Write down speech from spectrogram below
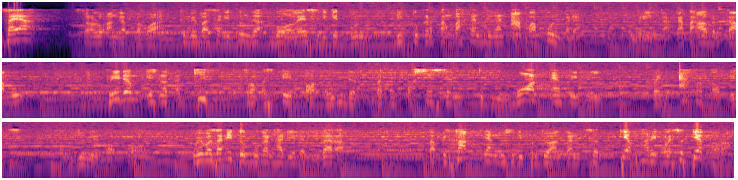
Saya selalu anggap bahwa kebebasan itu nggak boleh sedikit pun ditukar tambahkan dengan apa pun pada pemerintah. Kata Albert Camus, freedom is not a gift from a state or a leader, but a possession to be won every day by the effort of its union of all. Kebebasan itu bukan hadiah dari negara, tapi hak yang mesti diperjuangkan setiap hari oleh setiap orang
